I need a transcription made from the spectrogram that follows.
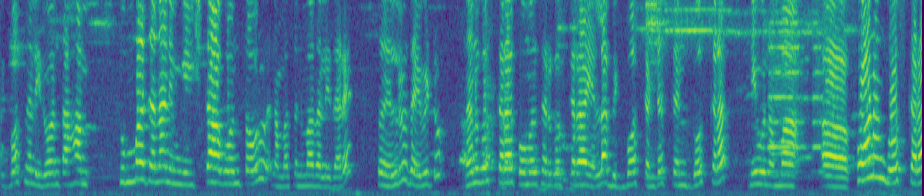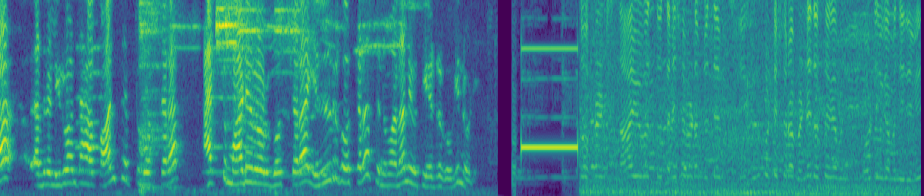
ಬಿಗ್ ಬಾಸ್ನಲ್ಲಿ ಇರುವಂತಹ ತುಂಬಾ ಜನ ನಿಮ್ಗೆ ಇಷ್ಟ ಆಗುವಂತವ್ರು ನಮ್ಮ ಸಿನಿಮಾದಲ್ಲಿ ಇದ್ದಾರೆ ಸೊ ಎಲ್ಲರೂ ದಯವಿಟ್ಟು ನನಗೋಸ್ಕರ ಕೋಮಲ್ ಸರ್ಗೋಸ್ಕರ ಎಲ್ಲ ಬಿಗ್ ಬಾಸ್ ಕಂಟೆಸ್ಟೆಂಟ್ಸ್ಗೋಸ್ಕರ ನೀವು ನಮ್ಮ ಕೋಣಂಗೋಸ್ಕರ ಅದ್ರಲ್ಲಿ ಇರುವಂತಹ ಕಾನ್ಸೆಪ್ಟ್ಗೋಸ್ಕರ ಆಕ್ಟ್ ಮಾಡಿರೋರ್ಗೋಸ್ಕರ ಎಲ್ರಿಗೋಸ್ಕರ ಸಿನಿಮಾನ ನೀವು ಥಿಯೇಟರ್ಗೆ ಹೋಗಿ ನೋಡಿ. ಫ್ರೆಂಡ್ಸ್ ನಾವಿವತ್ತು ತನಿಷಾ ಮೇಡಮ್ ಜೊತೆ ಗುರುಕೋಟೇಶ್ವರ ಬೆಣ್ಣೆ ದೋಸೆಗೆ ಹೋಟೆಲ್ಗೆ ಬಂದಿದ್ದೀವಿ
